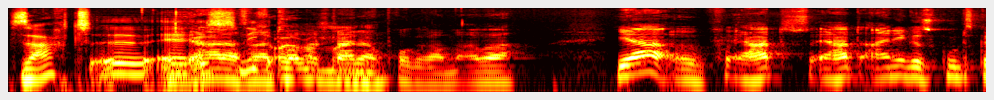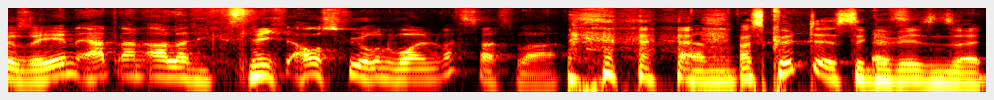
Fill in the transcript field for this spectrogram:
sagt, äh, er ja, ist das nicht war ein tolles Programm, aber ja, er hat, er hat einiges Gutes gesehen. Er hat dann allerdings nicht ausführen wollen, was das war. ähm, was könnte es denn das, gewesen sein?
